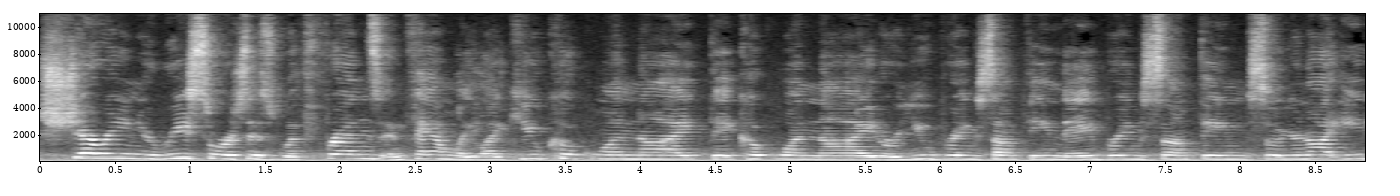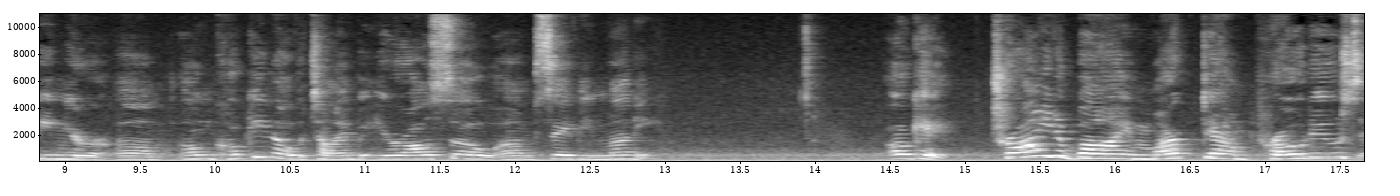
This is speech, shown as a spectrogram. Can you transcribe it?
sharing your resources with friends and family. Like you cook one night, they cook one night, or you bring something, they bring something. So you're not eating your um, own cooking all the time, but you're also um, saving money. Okay, try to buy markdown produce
